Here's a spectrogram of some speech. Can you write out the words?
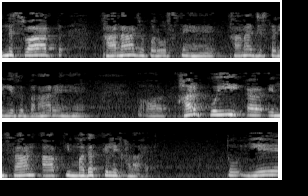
निस्वार्थ खाना जो परोसते हैं खाना जिस तरीके से बना रहे हैं और हर कोई इंसान आपकी मदद के लिए खड़ा है। तो ये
